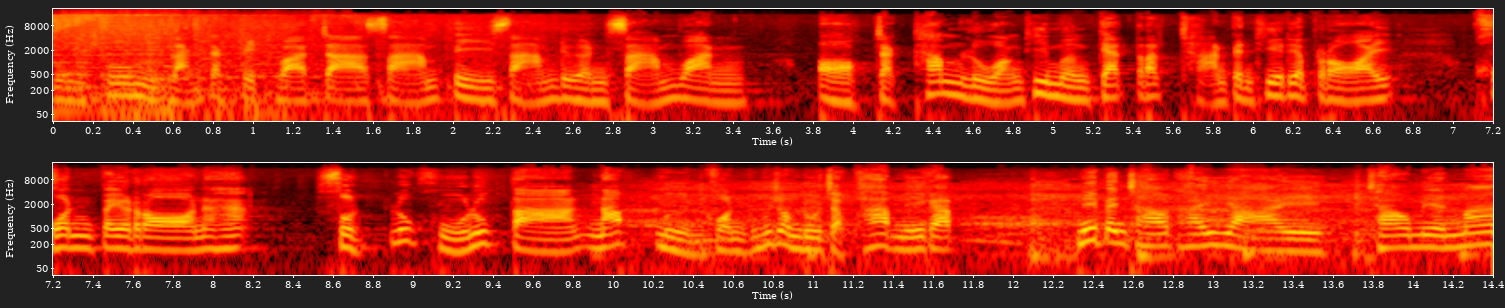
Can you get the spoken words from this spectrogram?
บุญชุ่ม หลังจากปิดวาจา 3 ปี 3 เดือน 3 วัน ออกจากถ้ำหลวงที่เมืองแก๊สรัชฉานเป็นที่เรียบร้อย คนไปรอนะฮะ สุดลูกหูลูกตานับหมื่นคน คุณผู้ชมดูจากภาพนี้ครับ นี่เป็นชาวไทยใหญ่ ชาวเมียนมา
